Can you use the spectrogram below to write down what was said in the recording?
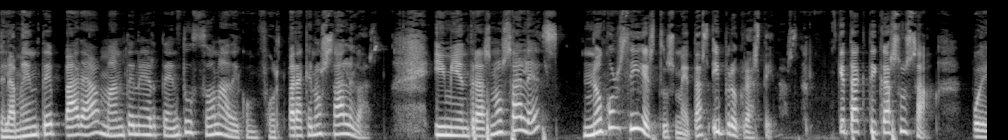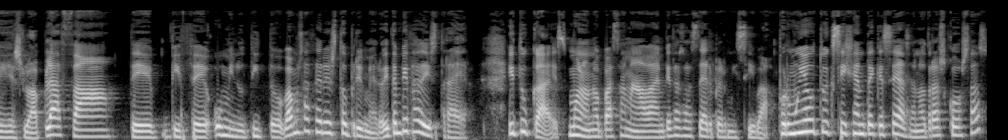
de la mente para mantenerte en tu zona de confort, para que no salgas. Y mientras no sales, no consigues tus metas y procrastinas. ¿Qué tácticas usa? Pues lo aplaza, te dice un minutito, vamos a hacer esto primero y te empieza a distraer. Y tú caes, bueno, no pasa nada, empiezas a ser permisiva. Por muy autoexigente que seas en otras cosas,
